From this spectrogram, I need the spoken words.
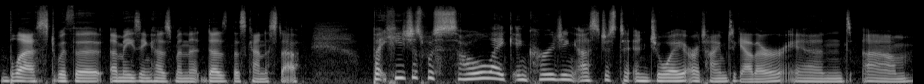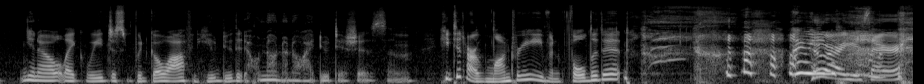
blessed with an amazing husband that does this kind of stuff. But he just was so like encouraging us just to enjoy our time together. And, um, you know, like we just would go off and he would do the, oh, no, no, no, I do dishes. And he did our laundry, even folded it. I Who are you, sir?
